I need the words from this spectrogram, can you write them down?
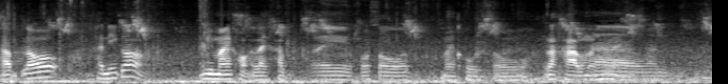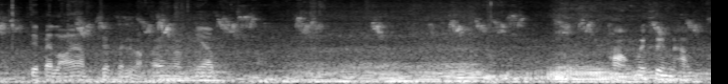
ครับแล้วคันนี้ก็มีไมค์ของอะไรครับ ไอ้โคโซไมโครโซ ราคาประมาณเท่าไหร่ประมาณเจ็ดแปดร้อยครับเจ็ดเป็นหลักได้ครับเนี่ยครับออกไม่ขึ้นนะครับประมาณ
